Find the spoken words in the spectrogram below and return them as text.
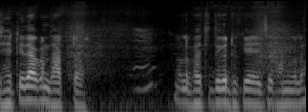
ঝেঁটে দাও এখন ধারটা। ওগুলো ভেতর দিকে ঢুকে যাচ্ছে ধানগুলো।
